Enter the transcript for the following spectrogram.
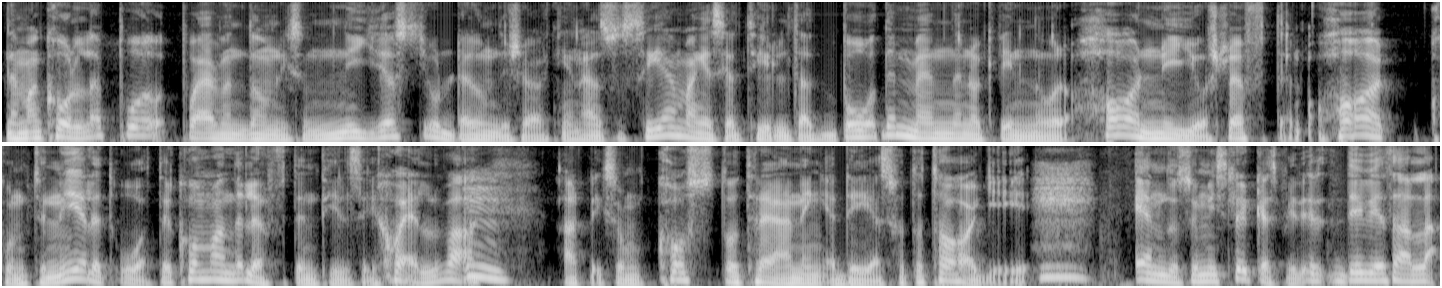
när man kollar på, på även de liksom nyast gjorda undersökningarna, så ser man ganska tydligt att både männen och kvinnor har nyårslöften och har kontinuerligt återkommande löften till sig själva, mm. att liksom kost och träning är det jag ska ta tag i. Mm. Ändå så misslyckas vi, det, det vet alla.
